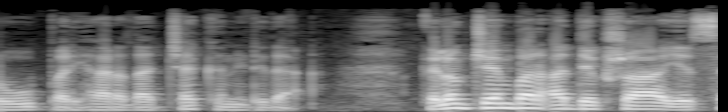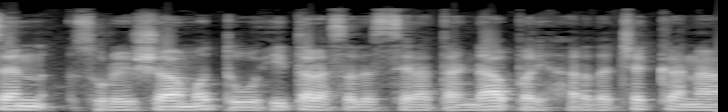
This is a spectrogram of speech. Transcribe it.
ರು ಪರಿಹಾರದ ಚೆಕ್ ನೀಡಿದೆ. ಫಿಲಂ ಚೇಂಬರ್ ಅಧ್ಯಕ್ಷ ಎಸ್ಎನ್. ಸುರೇಶ ಮತ್ತು ಇತರ ಸದಸ್ಯರ ತಂಡ ಪರಿಹಾರದ ಚೆಕ್ ಅನ್ನು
